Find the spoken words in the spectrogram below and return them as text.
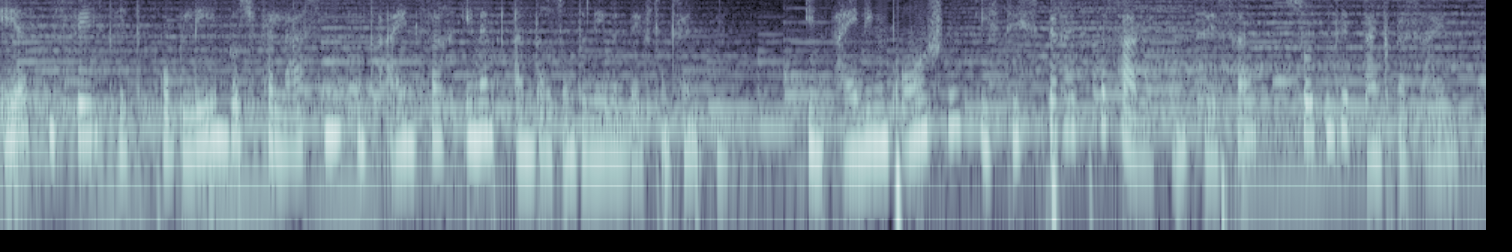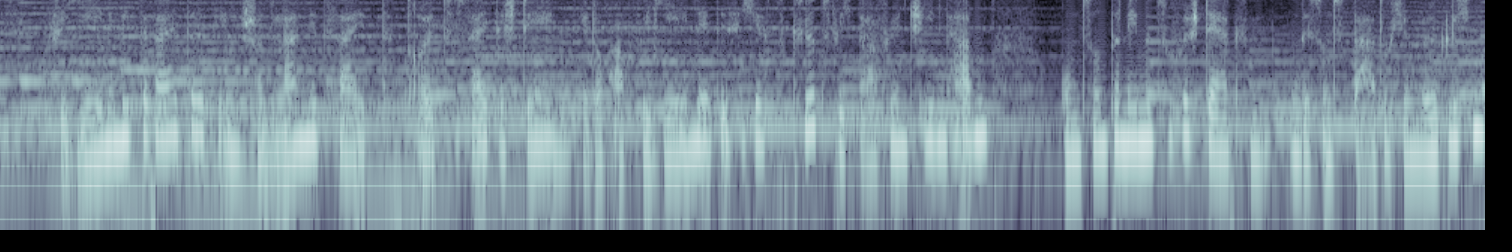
ersten Fehltritt problemlos verlassen und einfach in ein anderes Unternehmen wechseln könnten? In einigen Branchen ist dies bereits der Fall und deshalb sollten wir dankbar sein für jene Mitarbeiter, die uns schon lange Zeit treu zur Seite stehen, jedoch auch für jene, die sich erst kürzlich dafür entschieden haben, unser Unternehmen zu verstärken und es uns dadurch ermöglichen,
